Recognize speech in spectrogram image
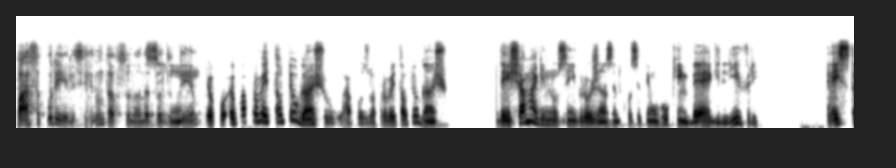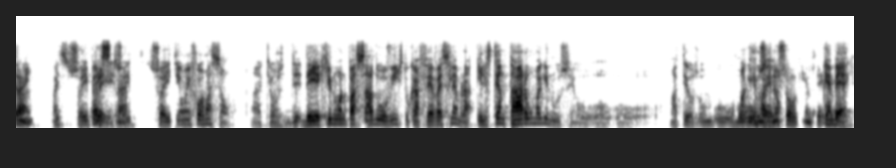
passa por ele. Se não está funcionando há Sim, tanto tempo. Eu vou, eu vou aproveitar o teu gancho, Raposo, vou aproveitar o teu gancho deixar Magnussen e Grosjean, sendo que você tem um Huckenberg livre, é estranho. Mas isso aí, peraí, é isso, aí, isso aí tem uma informação que eu dei aqui no ano passado, o ouvinte do café vai se lembrar. Eles tentaram o Magnussen, o, o, o Matheus, o, o, o Magnussen, não, Huckenberg. Huckenberg.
